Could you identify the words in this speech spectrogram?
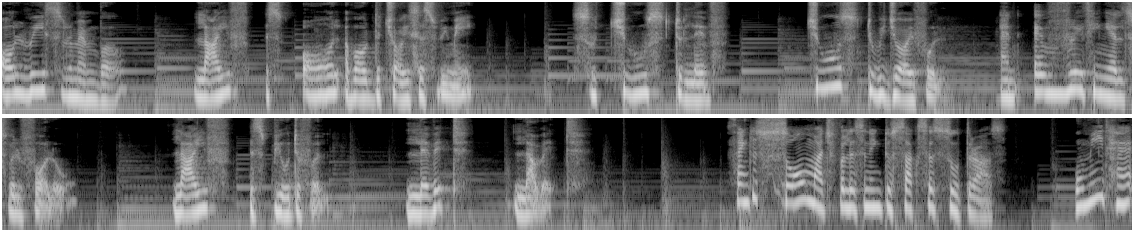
Always remember, life is all about the choices we make. So choose to live, choose to be joyful, and everything else will follow. Life is beautiful. Live it, love it. Thank you so much for listening to Success Sutras. उम्मीद है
